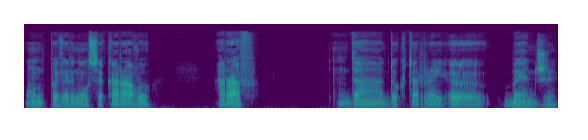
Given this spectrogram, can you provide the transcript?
Он повернулся к Араву. «Арав». «Да, доктор Рэй... Э, Бенджи».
